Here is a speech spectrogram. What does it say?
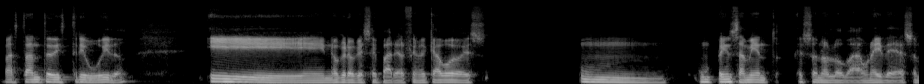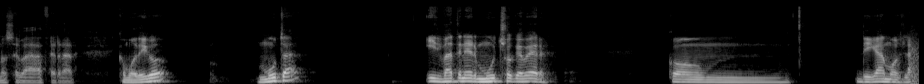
bastante distribuido y no creo que se pare. Al fin y al cabo es un, pensamiento, eso no lo va, una idea, eso no se va a cerrar. Como digo, muta y va a tener mucho que ver con, digamos, la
